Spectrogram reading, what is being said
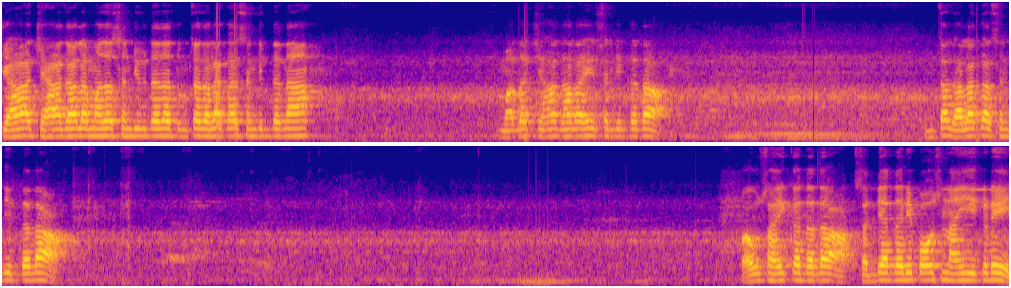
चहा चहा झाला माझा संदीप दादा तुमचा झाला का संदीप दादा? माझा चहा झाला आहे संदीप दादा. तुमचा झाला का संदीप दादा? पाऊस आहे का दादा? सध्या तरी पाऊस नाही इकडे.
